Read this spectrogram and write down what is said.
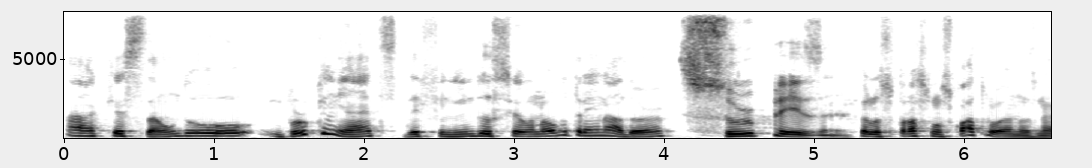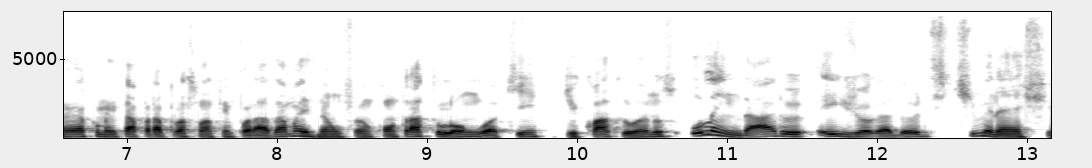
a questão do Brooklyn Nets definindo o seu novo treinador. Surpresa. Pelos próximos quatro anos, né? Eu ia comentar para a próxima temporada, mas não, foi um contrato longo aqui de quatro anos. O lendário ex-jogador Steve Nash.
